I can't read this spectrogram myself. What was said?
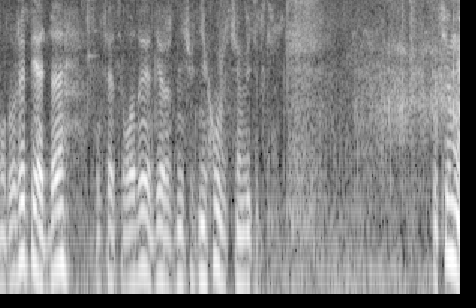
Вот уже 5, да? Получается, воды держит ничуть не хуже, чем витебский. Почему?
